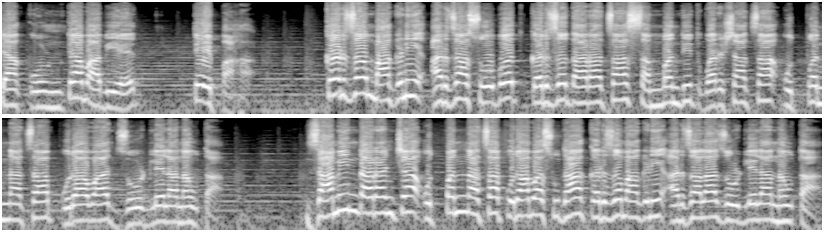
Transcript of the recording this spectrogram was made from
त्या कोणत्या बाबी आहेत ते पहा. कर्ज मागणी अर्जासोबत कर्जदाराचा संबंधित वर्षाचा उत्पन्नाचा पुरावा जोडलेला नव्हता. जामीनदारांच्या उत्पन्नाचा पुरावा सुद्धा कर्ज मागणी अर्जाला जोडलेला नव्हता.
